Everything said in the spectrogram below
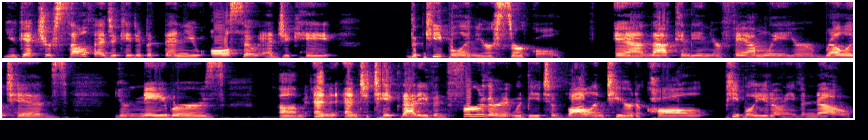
you get yourself educated but then you also educate the people in your circle. And that can be in your family your relatives your neighbors um, and and to take that even further it would be to volunteer to call people you don't even know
